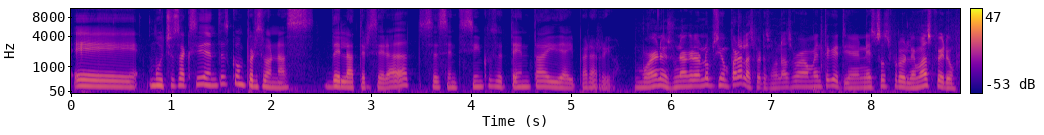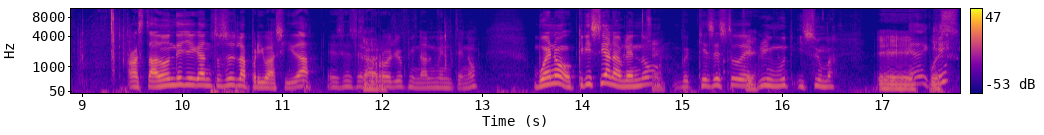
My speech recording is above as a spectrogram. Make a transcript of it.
eh, muchos accidentes con personas de la tercera edad, 65, 70 y de ahí para arriba. Bueno, es una gran opción para las personas obviamente que tienen estos problemas, pero ¿hasta dónde llega entonces la privacidad? Ese es el Claro. rollo finalmente, ¿no? Bueno, Cristian, hablando, Sí. ¿qué es esto de ¿Qué? Greenwood y Suma? Eh, ¿Qué? pues,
